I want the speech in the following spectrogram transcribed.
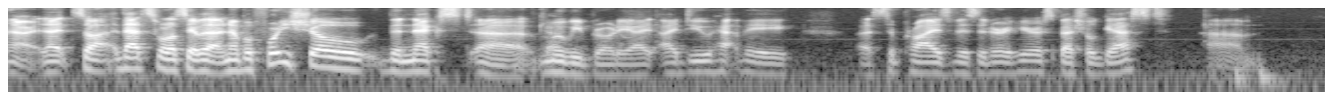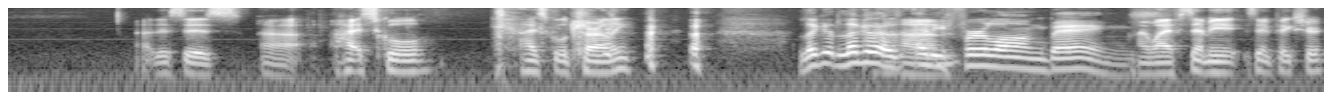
all right. That, so that's what I'll say about that. Now, before you show the next uh, movie, Brody, I, I do have a, a surprise visitor here, a special guest. Um, uh, this is uh, high school, high school Charlie. Look at look at those Eddie Um, Furlong bangs. My wife sent me sent me a picture.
